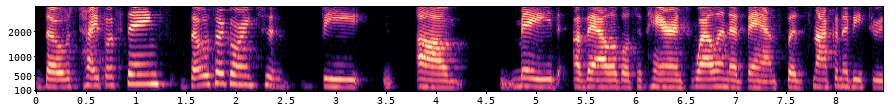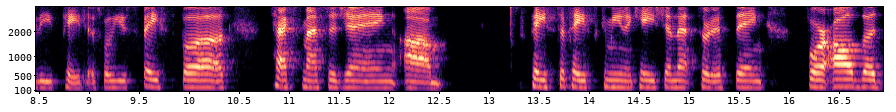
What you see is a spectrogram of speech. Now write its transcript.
those type of things, those are going to be um, made available to parents well in advance, but it's not going to be through these pages. We'll use Facebook, text messaging, face to face communication, that sort of thing for all the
